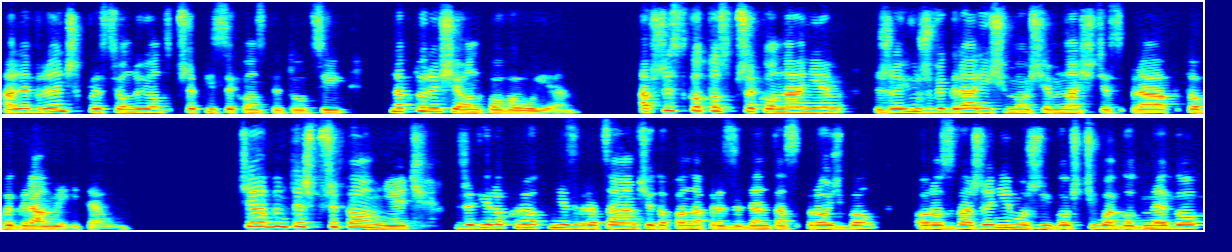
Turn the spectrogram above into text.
ale wręcz kwestionując przepisy konstytucji, na które się on powołuje. A wszystko to z przekonaniem, że już wygraliśmy 18 spraw, to wygramy i tę. Chciałabym też przypomnieć, że wielokrotnie zwracałam się do pana prezydenta z prośbą o rozważenie możliwości łagodnego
